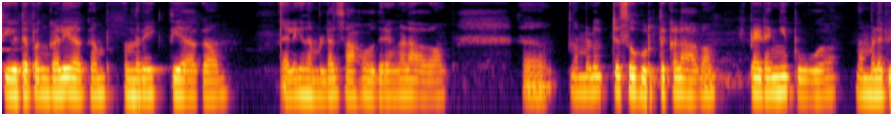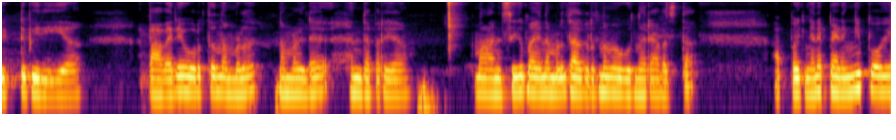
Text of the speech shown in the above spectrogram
ജീവിത പങ്കാളിയാകാൻ പോകുന്ന വ്യക്തിയാകാം അല്ലെങ്കിൽ നമ്മളുടെ സഹോദരങ്ങളാവാം നമ്മളൊറ്റ സുഹൃത്തുക്കളാവാം പിടങ്ങി പോവുക നമ്മളെ വിട്ട് പിരിയുക. അപ്പോൾ അവരെ ഓർത്ത് നമ്മൾ നമ്മളുടെ എന്താ പറയുക മാനസികമായി നമ്മൾ തകർന്നു പോകുന്ന ഒരവസ്ഥ അപ്പോൾ ഇങ്ങനെ പിണങ്ങിപ്പോയ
